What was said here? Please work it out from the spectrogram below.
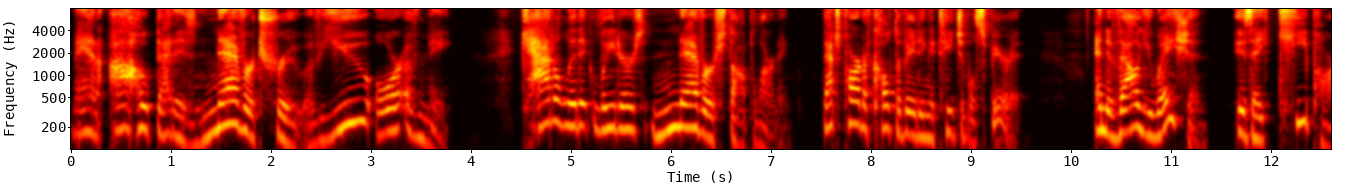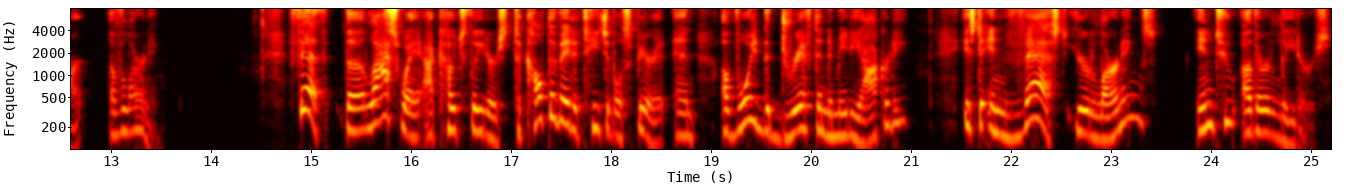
Man, I hope that is never true of you or of me. Catalytic leaders never stop learning. That's part of cultivating a teachable spirit. And evaluation is a key part of learning. Fifth, the last way I coach leaders to cultivate a teachable spirit and avoid the drift into mediocrity is to invest your learnings into other leaders.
